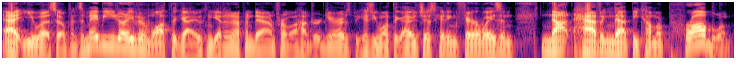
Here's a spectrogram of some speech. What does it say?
at US Opens. And maybe you don't even want the guy who can get it up and down from 100 yards because you want the guy who's just hitting fairways and not having that become a problem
